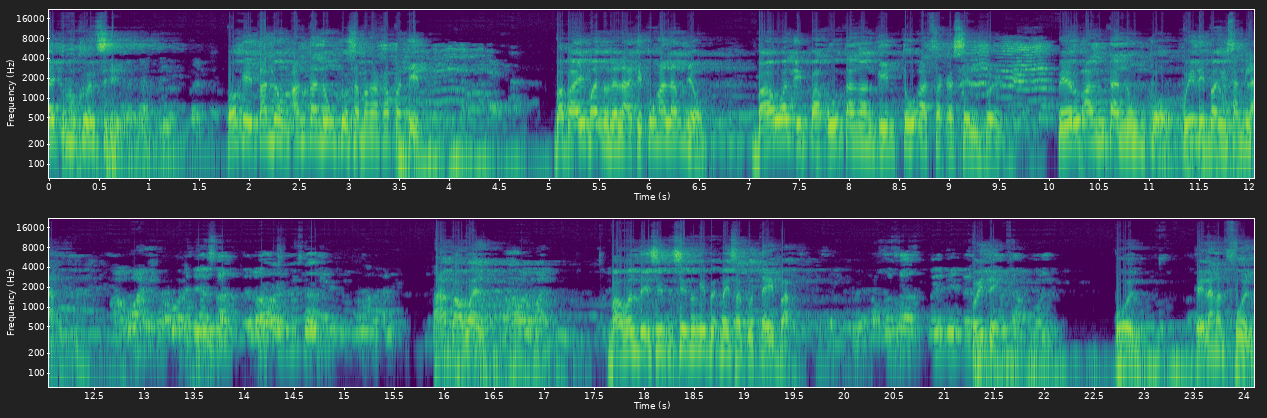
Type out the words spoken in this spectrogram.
Ay, kumukunsi. Okay, tanong. Ang tanong ko sa mga kapatid. Babae man o lalaki, kung alam nyo, bawal ipautang ang ginto at saka silver. Pero ang tanong ko, pwede bang isangla? Ha, bawal. Bawal din. Sin sinong iba, may sagot na iba? Pwede. Full. Kailangan full.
